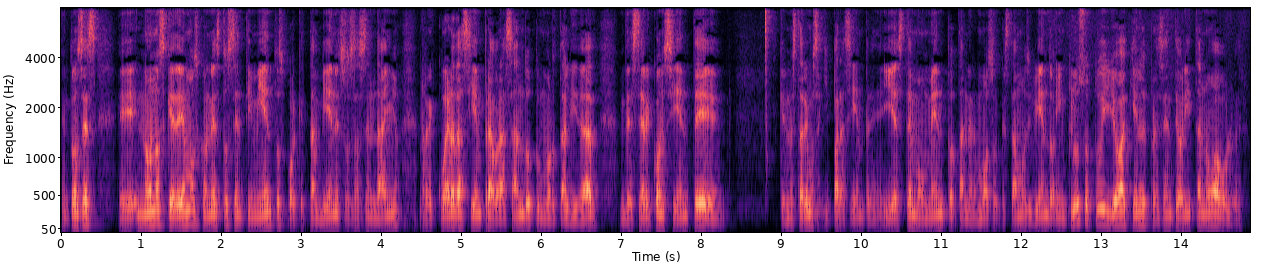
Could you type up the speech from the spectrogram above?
Entonces, eh, no nos quedemos con estos sentimientos porque también esos hacen daño. Recuerda siempre abrazando tu mortalidad de ser consciente que no estaremos aquí para siempre. Y este momento tan hermoso que estamos viviendo, incluso tú y yo aquí en el presente ahorita, no va a volver.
